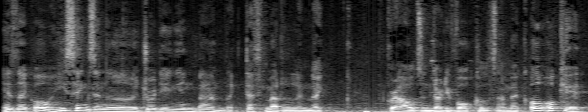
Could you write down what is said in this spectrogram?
He's like, oh, he sings in a Jordanian band like death metal and like growls and dirty vocals. I'm like, oh, okay.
